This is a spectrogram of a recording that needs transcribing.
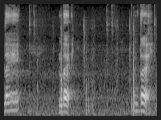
네, 네, 네.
